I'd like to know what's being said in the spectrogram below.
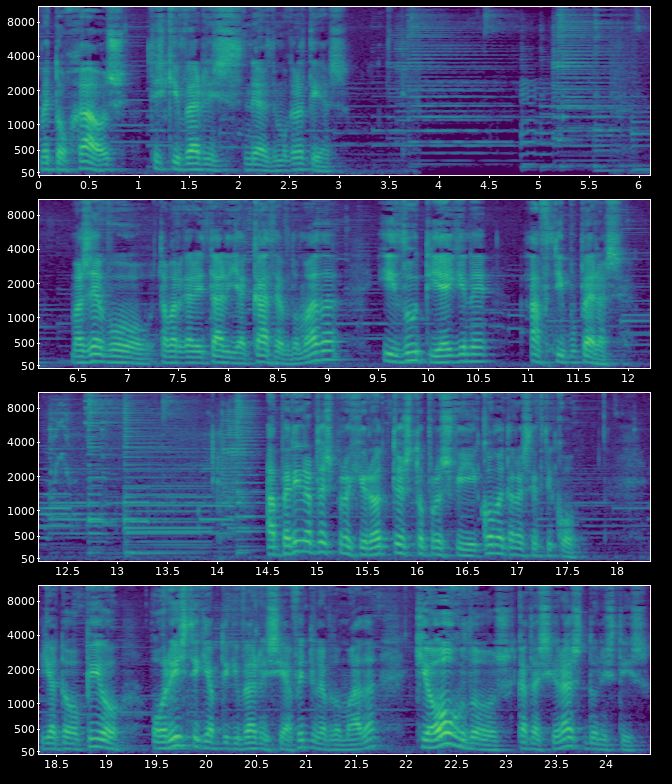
με το χάος της κυβέρνησης της Νέας Δημοκρατίας. Μαζεύω τα μαργαριτάρια κάθε εβδομάδα, ειδού τι έγινε αυτή που πέρασε. Απερίγραπτες προχειρότητες στο προσφυγικό μεταναστευτικό, για το οποίο ορίστηκε από την κυβέρνηση αυτή την εβδομάδα και ο 8ος κατά σειρά συντονιστής.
